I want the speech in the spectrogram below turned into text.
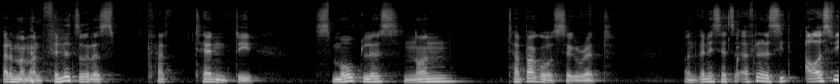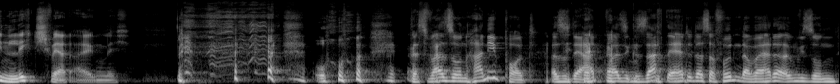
Warte mal, man findet sogar das Patent, die Smokeless Non-Tobacco Cigarette. Und wenn ich es jetzt öffne, das sieht aus wie ein Lichtschwert eigentlich. oh, das war so ein Honeypot. Also der hat quasi gesagt, er hätte das erfunden, aber er hat irgendwie so ein,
